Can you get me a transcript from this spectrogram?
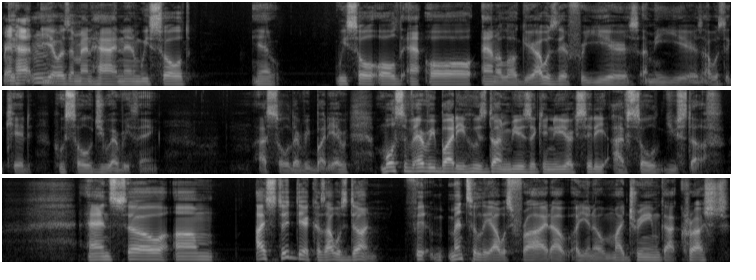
Manhattan? It, yeah, it was in Manhattan, and we sold, yeah, you know, we sold old all analog gear. I was there for years. I mean, years. I was the kid who sold you everything. I sold everybody. Every, most of everybody who's done music in New York City, I've sold you stuff. And so um, I stood there because I was done. Mentally, I was fried. I, you know, my dream got crushed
